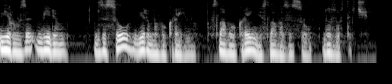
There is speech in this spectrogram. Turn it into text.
Віру, вірю в ЗСУ, віримо в Україну. Слава Україні, слава ЗСУ. До зустрічі!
